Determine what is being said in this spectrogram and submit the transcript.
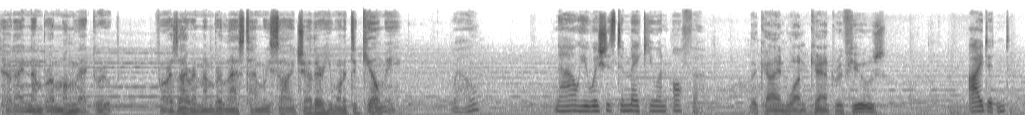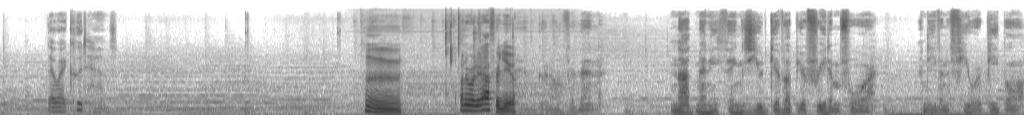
Doubt I number among that group. Far as I remember, last time we saw each other, he wanted to kill me. Well, now he wishes to make you an offer. The kind one can't refuse. I didn't, though I could have. Hmm. Wonder what he offered you. Good offer then. Not many things you'd give up your freedom for, and even fewer people.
